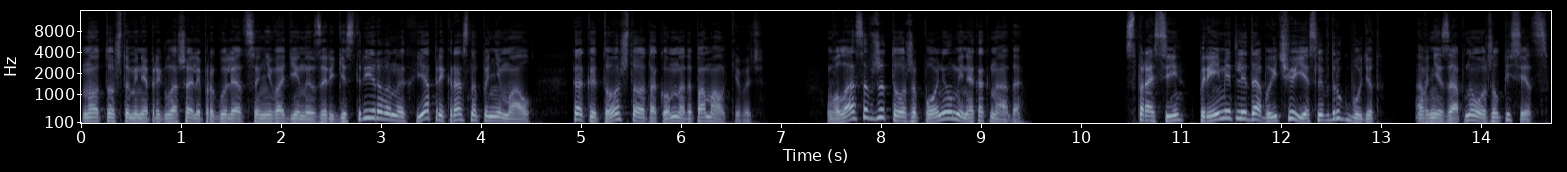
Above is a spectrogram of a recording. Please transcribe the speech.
но то, что меня приглашали прогуляться не в один из зарегистрированных, я прекрасно понимал, как и то, что о таком надо помалкивать. Власов же тоже понял меня как надо. «Спроси, примет ли добычу, если вдруг будет?» Внезапно ожил писец.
